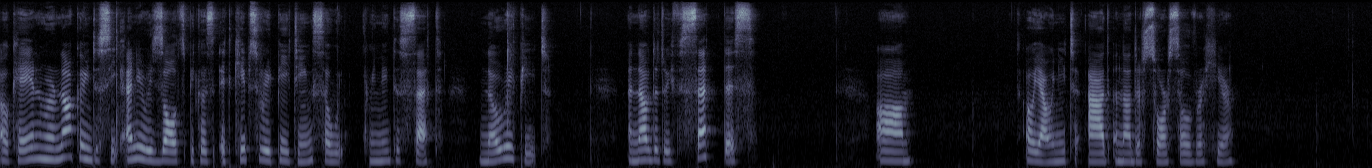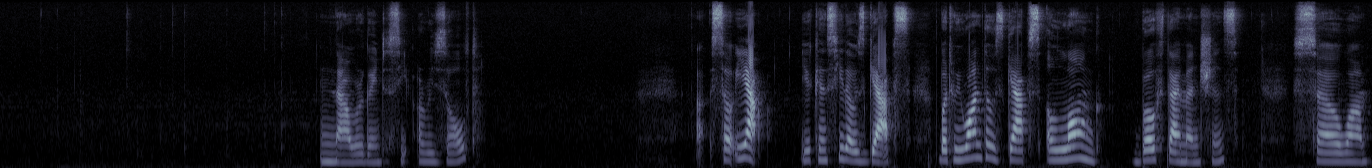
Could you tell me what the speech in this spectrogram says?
Okay and we're not going to see any results because it keeps repeating. So we, we need to set no repeat. And now that we've set this um, oh yeah, we need to add another source over here. Now we're going to see a result. Uh, so yeah, you can see those gaps, but we want those gaps along both dimensions. So um,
